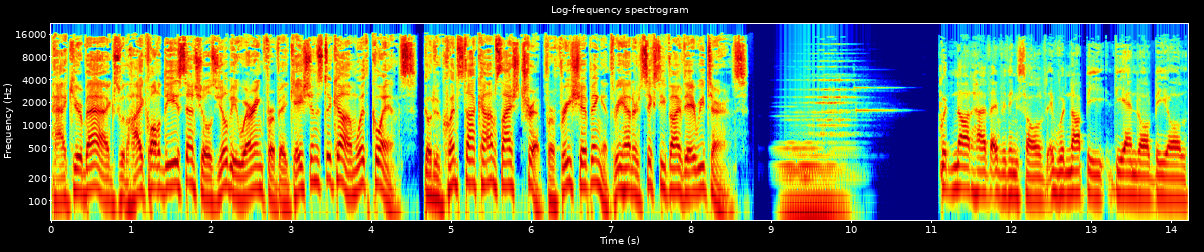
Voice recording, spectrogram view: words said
Pack your bags with high-quality essentials you'll be wearing for vacations to come with Quince. Go to quince.com slash trip for free shipping and 365-day returns. would not have everything solved. It would not be the end all be all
